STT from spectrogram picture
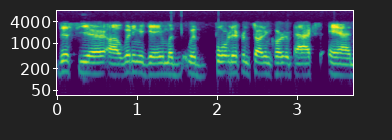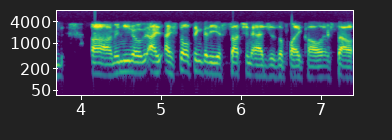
this year, uh, winning a game with with four different starting quarterbacks, and um, and you know I, I still think that he has such an edge as a play caller. So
